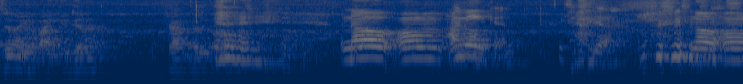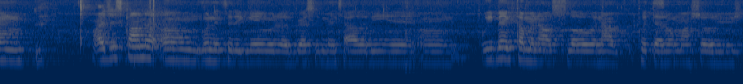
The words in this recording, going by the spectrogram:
is anybody gonna buy you dinner for having thirty No, um, I My mean. Yeah. no, um, I just kind of um went into the game with an aggressive mentality, and um, we've been coming out slow, and I put that on my shoulders.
